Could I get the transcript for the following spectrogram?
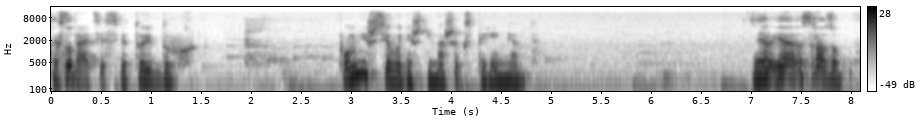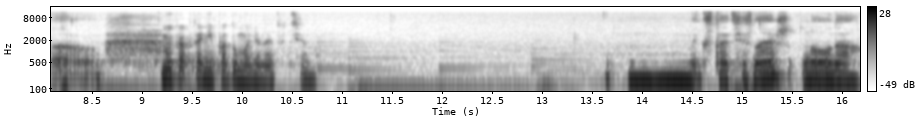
Так вот, Кстати, Святой Дух. Помнишь сегодняшний наш эксперимент? Я, я сразу э, Мы как-то не подумали на эту тему. кстати, знаешь, ну да.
